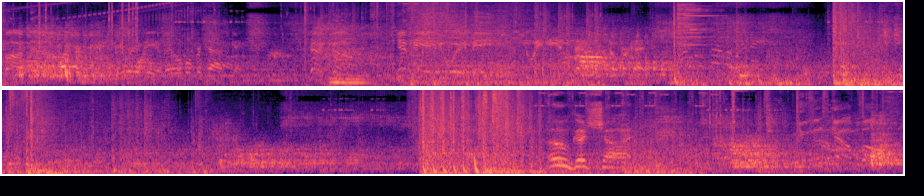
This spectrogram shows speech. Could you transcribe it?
Five down. UAV available for tasking. TACCOM, give me a UAV. Ooh, good shot. Using scout pulse.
